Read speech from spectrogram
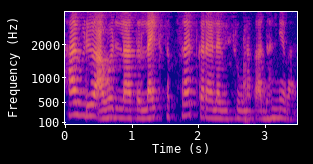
हा व्हिडिओ आवडला तर लाईक सबस्क्राईब करायला विसरू नका. धन्यवाद.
